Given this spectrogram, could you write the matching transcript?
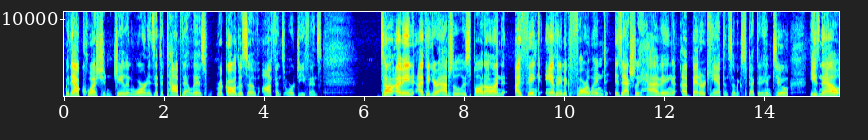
without question, Jaylen Warren is at the top of that list, regardless of offense or defense. Tom, I mean, I think you're absolutely spot on. I think Anthony McFarland is actually having a better camp than some expected him to. He's now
